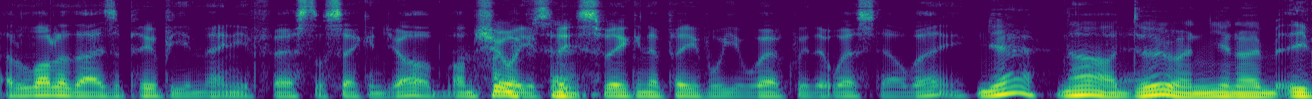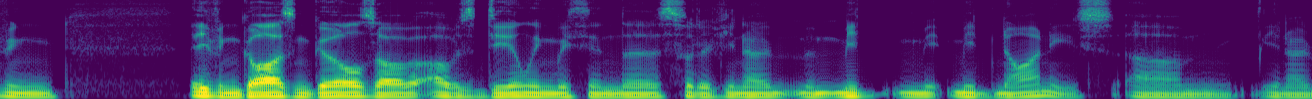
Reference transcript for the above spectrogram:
a lot of those are people you met in your first or second job. I'm sure you're 100%. speaking to people you work with at West LB. Yeah, no, I do, and you know, even even guys and girls I, I was dealing with in the sort of you know mid mid nineties, um, you know,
